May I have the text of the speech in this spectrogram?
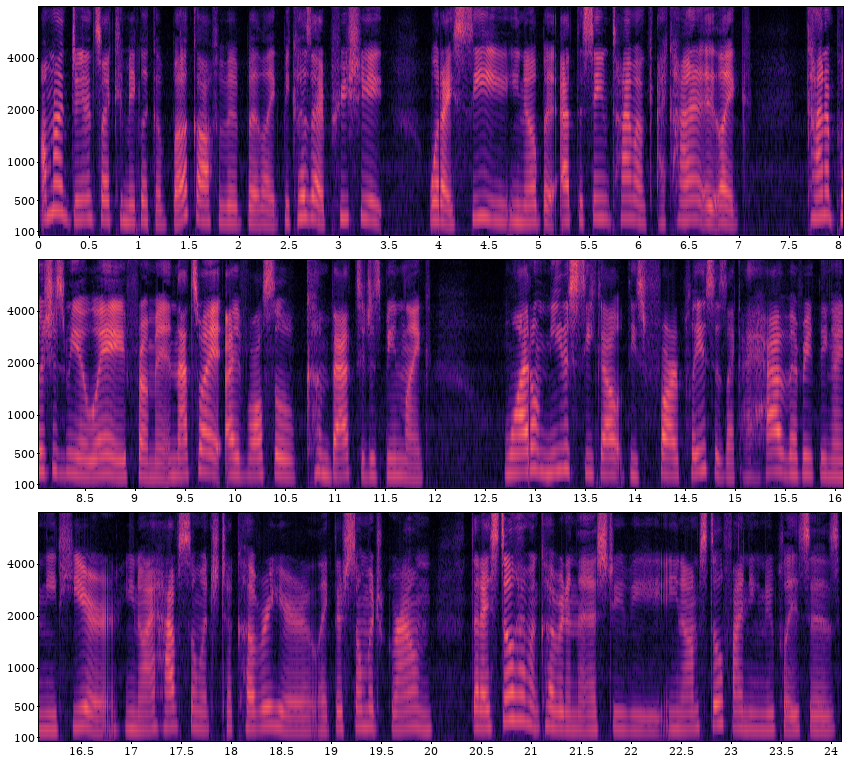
i'm not doing it so i can make like a buck off of it but like because i appreciate what i see you know but at the same time I'm, I kind of like kind of pushes me away from it. And that's why I've also come back to just being like, well, I don't need to seek out these far places. Like, I have everything I need here. You know, I have so much to cover here. Like, there's so much ground that I still haven't covered in the SGV. You know, I'm still finding new places.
